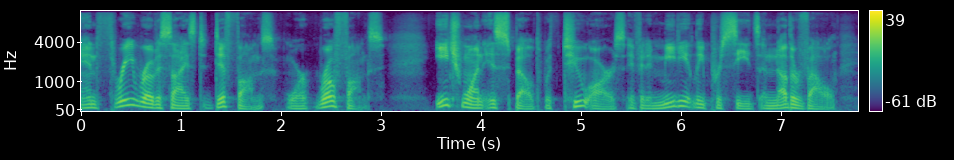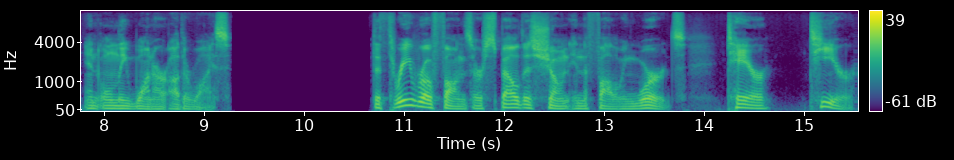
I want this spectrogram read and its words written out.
and three rhoticized diphthongs, or rhophthongs. Each one is spelled with two R's if it immediately precedes another vowel and only one R otherwise. The three rhophthongs are spelled as shown in the following words tear, tear,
